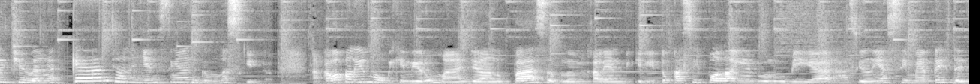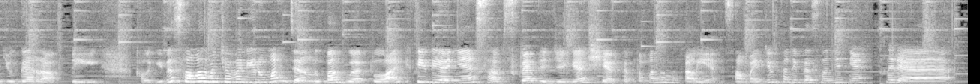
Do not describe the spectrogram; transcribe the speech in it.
lucu banget kan celana jeansnya gemes gitu. Nah, kalau kalian mau bikin di rumah, jangan lupa sebelum kalian bikin itu kasih polanya dulu biar hasilnya simetris dan juga rapi. Kalau gitu selamat mencoba di rumah. Jangan lupa buat like videonya, subscribe dan juga share ke teman-teman kalian. Sampai jumpa di video selanjutnya. Dadah!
